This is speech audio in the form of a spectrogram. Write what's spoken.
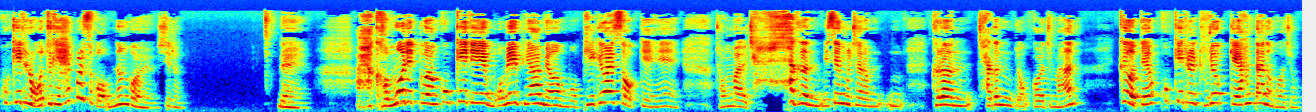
코끼리는 어떻게 해볼 수가 없는 거예요, 실은. 네. 아, 거머리 또한 코끼리의 몸에 비하면 뭐 비교할 수 없게 정말 작은 미생물처럼 음, 그런 작은 거지만 그 어때요? 코끼리를 두렵게 한다는 거죠.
